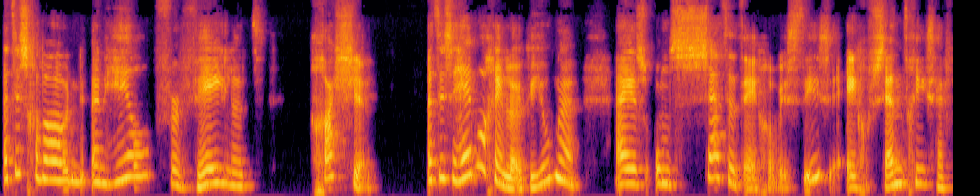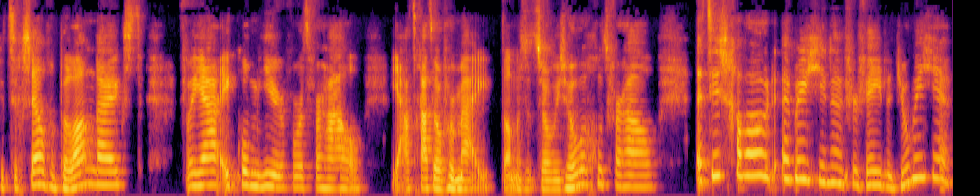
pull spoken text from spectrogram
Het is gewoon een heel vervelend gastje. Het is helemaal geen leuke jongen. Hij is ontzettend egoïstisch, egocentrisch. Hij vindt zichzelf het belangrijkst. Van ja, ik kom hier voor het verhaal. Ja, het gaat over mij. Dan is het sowieso een goed verhaal. Het is gewoon een beetje een vervelend jongetje.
